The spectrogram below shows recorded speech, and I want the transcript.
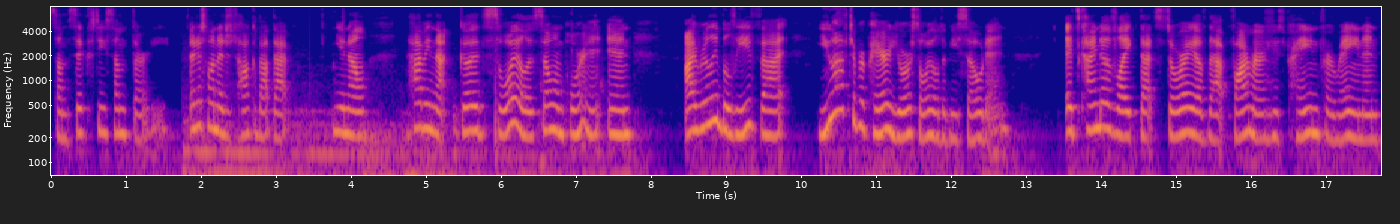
some 60, some 30. I just wanted to talk about that. You know, having that good soil is so important. And I really believe that you have to prepare your soil to be sowed in. It's kind of like that story of that farmer who's praying for rain and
